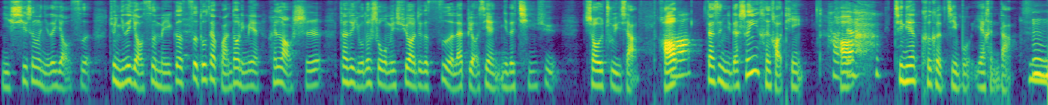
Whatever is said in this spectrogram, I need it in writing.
你牺牲了你的咬字，就你的咬字每一个字都在管道里面很老实，但是有的时候我们需要这个字来表现你的情绪，稍微注意一下。好，好但是你的声音很好听。好的，今天可可的进步也很大。嗯，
